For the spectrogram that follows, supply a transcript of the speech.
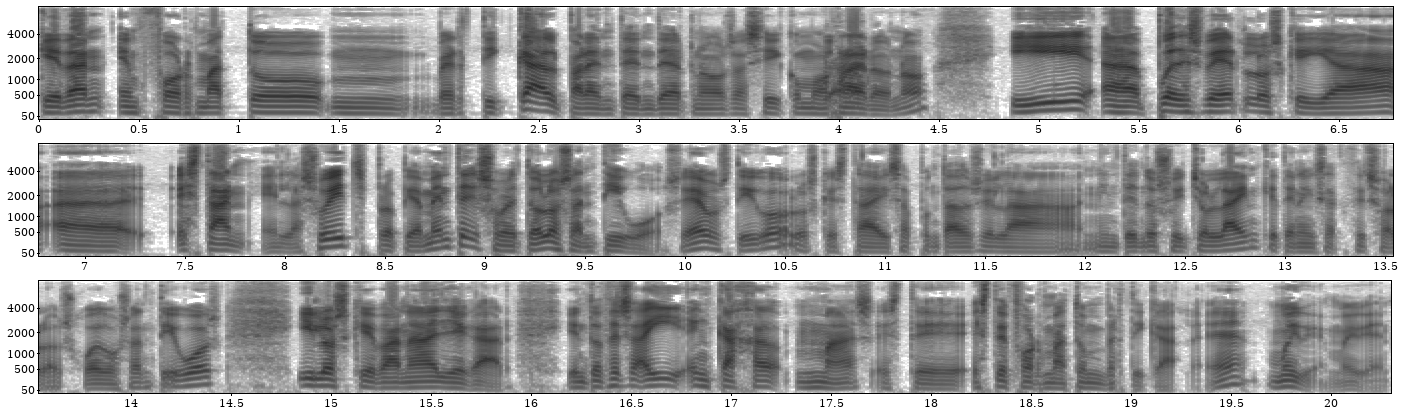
quedan en formato mm, vertical, para entendernos así como raro, ¿no? Y eh, puedes ver los que ya están en la Switch propiamente, sobre todo los antiguos, os digo, los que estáis apuntados en la Nintendo Switch Online, que tenéis acceso a los juegos antiguos, y los que van a llegar. Y entonces ahí encaja más este, este formato en vertical. ¿eh? Muy bien, muy bien.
